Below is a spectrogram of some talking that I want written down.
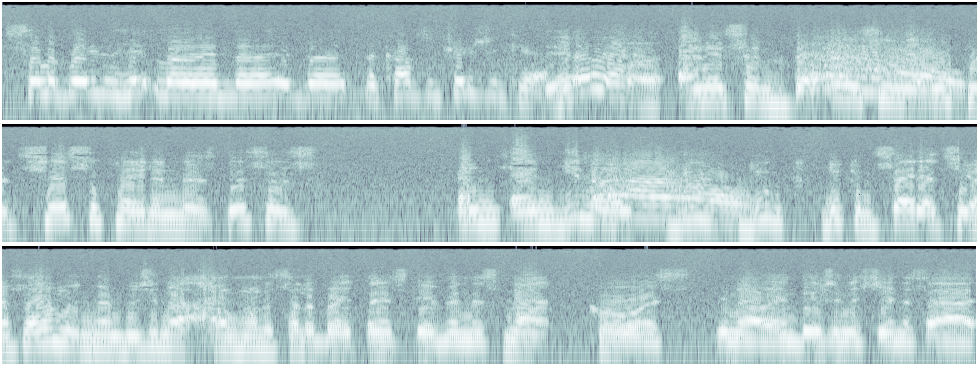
celebrating Hitler in the the, the concentration camp. Yeah, and it's embarrassing that Wow. we participate in this. This is, and and you know, Wow. you, you you can say that to your family members. You know, I don't want to celebrate Thanksgiving. It's not, of course, you know, indigenous genocide.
